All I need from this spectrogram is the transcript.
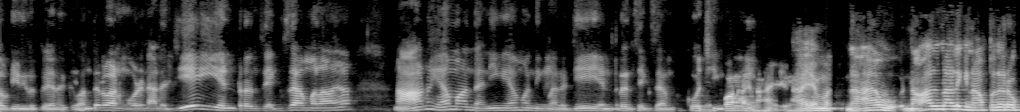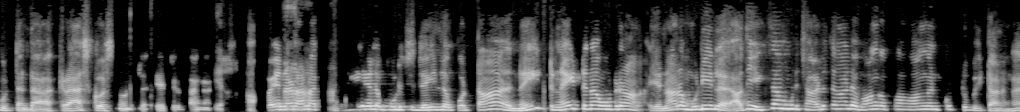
அப்படின்னு இருக்கு எனக்கு வந்துடுவானுங்க உடனே. அந்த ஜேஇ என்ட்ரன்ஸ் எக்ஸாம் எல்லாம் நானும் ஏமாந்தேன். நீங்க ஏமாந்தீங்களா அந்த ஜே என்ட்ரன்ஸ் எக்ஸாம்க்கு கோச்சிங் நான் நாலு நாளைக்கு நாற்பதாயிரம் ரூபாய் கொடுத்தேன்டா. கிராஷ் கோர்ஸ் நோட்ல சேர்த்து விட்டாங்க. அப்ப என்னடா காலையில புடிச்சு ஜெயில போட்டான். நைட் நைட்டு தான் விடுறான். என்னால முடியல. அது எக்ஸாம் முடிச்ச அடுத்த நாளே வாங்கப்பா வாங்கன்னு கூப்பிட்டு போயிட்டானுங்க.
